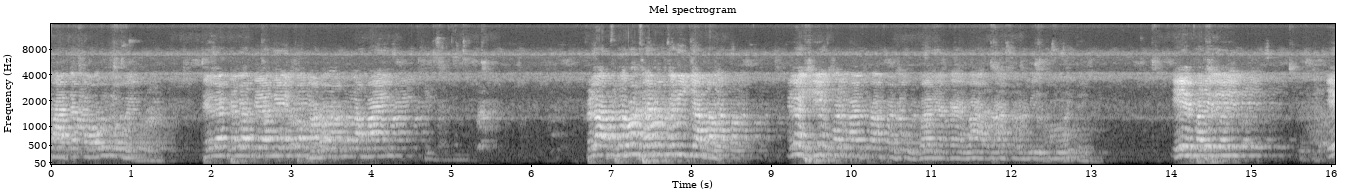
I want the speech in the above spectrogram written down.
માથે હોવું જોઈએ પેલા પેલા બેને એ તો ઘડો નમાય પેલા પૂરો શરૂ કરી જા બાપ એટલે શિવ પરમાત્મા પછી ઉભા રહ્યા કે વાહ આપણા કરવી કોણ છે? એ પછી એ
